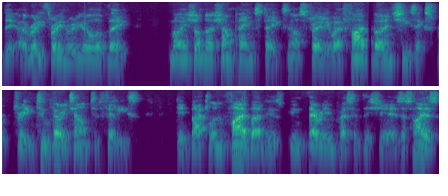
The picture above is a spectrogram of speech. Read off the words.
the, a really thrilling renewal of the Moët & Chandon Champagne Stakes in Australia, where Firebird and She's Extreme, two very talented fillies, did battle. And Firebird, who's been very impressive this year, is as high as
